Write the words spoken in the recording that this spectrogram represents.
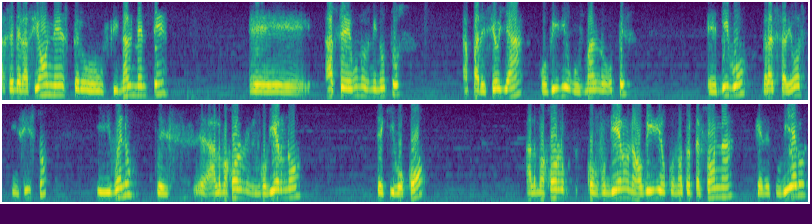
aseveraciones, pero finalmente hace unos minutos apareció ya Ovidio Guzmán López, vivo, gracias a Dios, insisto, y bueno, pues eh, a lo mejor el gobierno se equivocó, a lo mejor confundieron a Ovidio con otra persona que detuvieron.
